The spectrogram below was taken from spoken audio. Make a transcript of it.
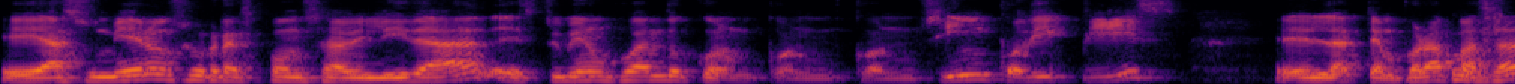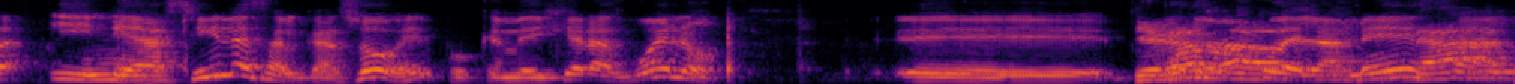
Eh, asumieron su responsabilidad, estuvieron jugando con, con, con cinco DPs eh, la temporada pasada y ni así les alcanzó, ¿eh? porque me dijeras, bueno, eh, por debajo de la mesa,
